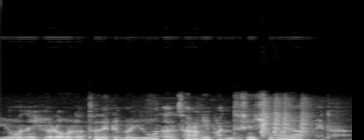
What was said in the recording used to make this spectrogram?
유언의 효력을 나타내려면 유언한 사람이 반드시 죽어야 합니다.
